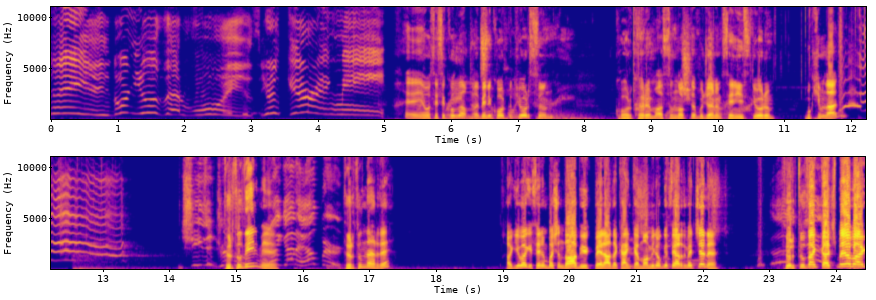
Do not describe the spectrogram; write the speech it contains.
hey, don't use that voice. You're scaring me. Hey o sesi kullanma beni korkutuyorsun. Korkarım asıl nokta bu canım seni istiyorum. Bu kim lan? Tırtıl değil mi? Tırtıl nerede? Hagi Wagi senin başın daha büyük belada kanka. Mami Longlegs'e yardım edeceğine. Tırtıldan kaçmaya bak.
